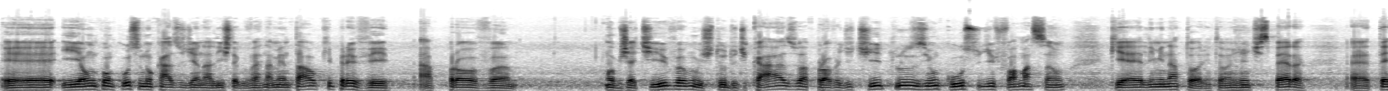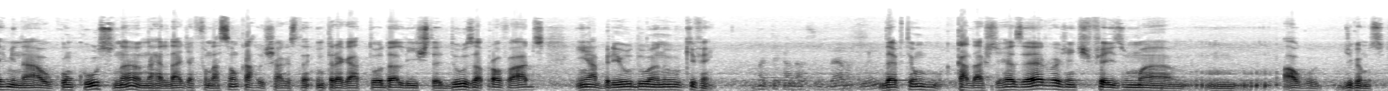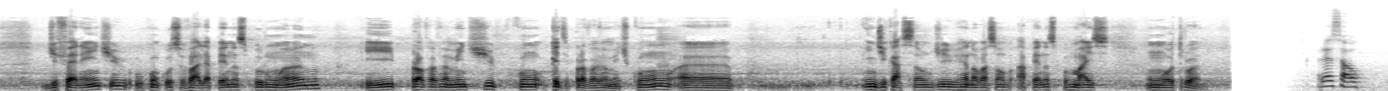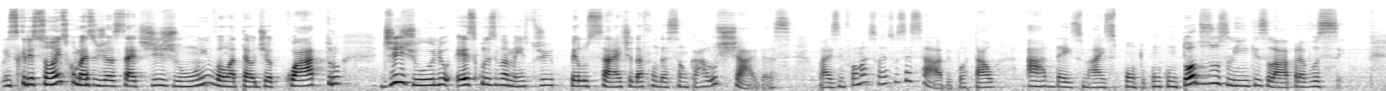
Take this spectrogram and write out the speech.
É, e é um concurso, no caso de analista governamental, que prevê a prova objetiva, um estudo de caso, a prova de títulos e um curso de formação que é eliminatório. Então a gente espera é, terminar o concurso, né? na realidade a Fundação Carlos Chagas entregar toda a lista dos aprovados em abril do ano que vem. Vai ter cadastro de reserva também? Deve ter um cadastro de reserva, a gente fez uma, um, algo, digamos, diferente, o concurso vale apenas por um ano e provavelmente com, quer dizer, provavelmente com é, indicação de renovação apenas por mais um outro ano. Olha só, Inscrições começam dia 7 de junho, vão até o dia 4 de julho, exclusivamente pelo site da Fundação Carlos Chagas. Mais informações você sabe, portal a10mais.com, com todos os links lá para você.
